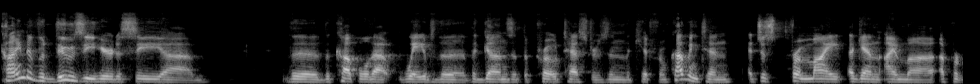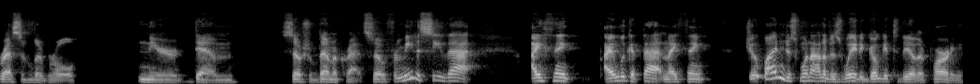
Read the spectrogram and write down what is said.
kind of a doozy here to see um, the the couple that waved the the guns at the protesters and the kid from Covington. It just from my again, I'm a, a progressive liberal, near Dem, social democrat. So for me to see that, I think I look at that and I think Joe Biden just went out of his way to go get to the other party.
